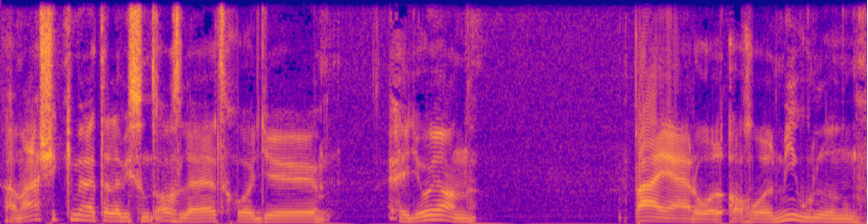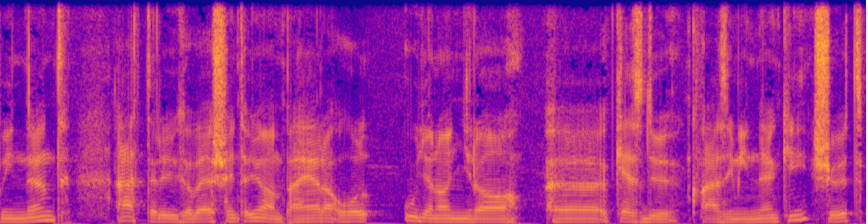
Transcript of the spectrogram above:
A másik kimenetele viszont az lehet, hogy egy olyan pályáról, ahol mi uralunk mindent, átterüljük a versenyt egy olyan pályára, ahol ugyanannyira ö, kezdő kvázi mindenki, sőt,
